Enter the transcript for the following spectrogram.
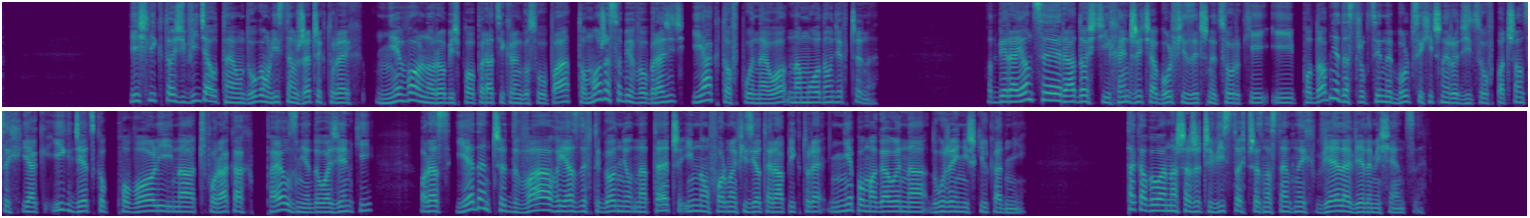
Jeśli ktoś widział tę długą listę rzeczy, których nie wolno robić po operacji kręgosłupa, to może sobie wyobrazić, jak to wpłynęło na młodą dziewczynę. Odbierający radość i chęć życia ból fizyczny córki i podobnie destrukcyjny ból psychiczny rodziców, patrzących jak ich dziecko powoli na czworakach pełznie do łazienki oraz jeden czy dwa wyjazdy w tygodniu na tę czy inną formę fizjoterapii, które nie pomagały na dłużej niż kilka dni. Taka była nasza rzeczywistość przez następnych wiele, wiele miesięcy.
